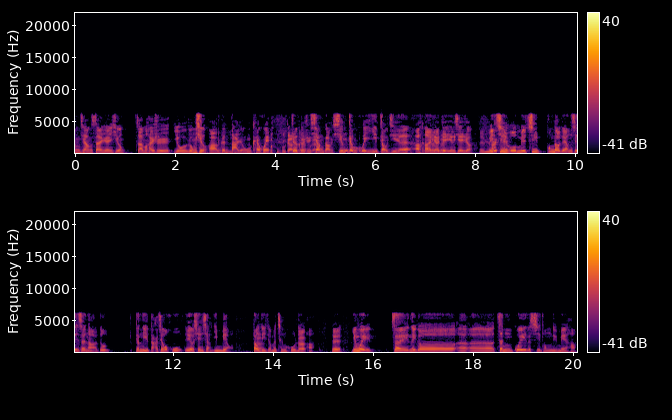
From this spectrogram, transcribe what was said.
锵锵三人行，咱们还是有荣幸啊，跟大人物开会。不敢这可是香港行政会议召集人啊，梁振英先生。对，每次我每次碰到梁先生啊，都跟你打招呼都要先想一秒，到底怎么称呼你啊？对，因为在那个呃呃正规的系统里面哈，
